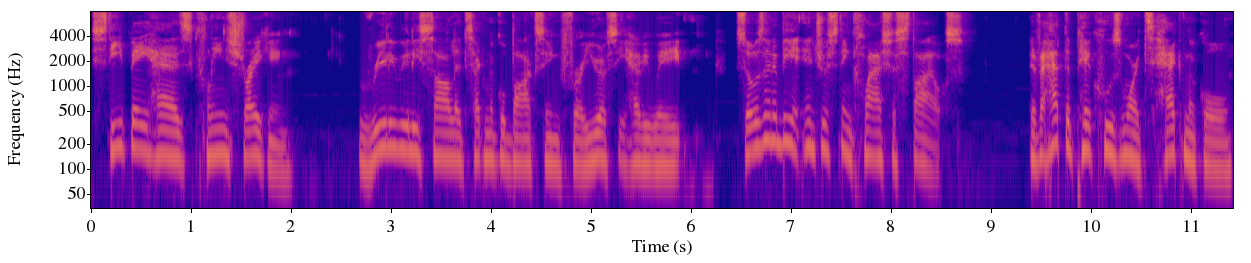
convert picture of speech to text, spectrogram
Stipe has clean striking really, really solid technical boxing for a UFC heavyweight. So it's going to be an interesting clash of styles. If I had to pick who's more technical,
